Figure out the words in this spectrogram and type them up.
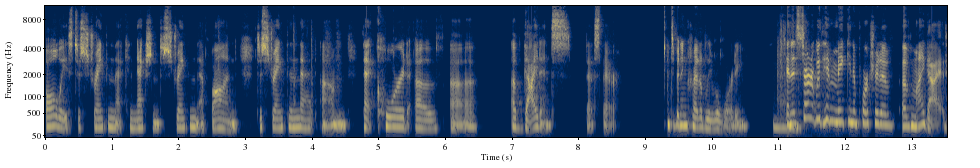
always to strengthen that connection to strengthen that bond to strengthen that um, that cord of uh, of guidance that's there it's been incredibly rewarding mm-hmm. and it started with him making a portrait of of my guide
